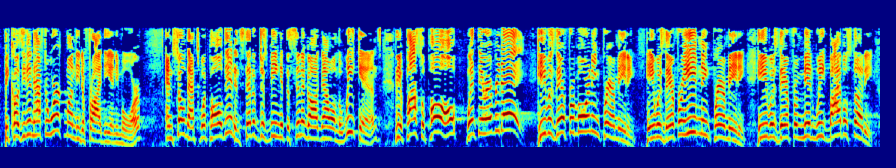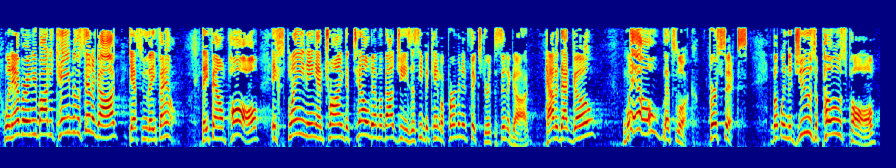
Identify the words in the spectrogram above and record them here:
Because he didn't have to work Monday to Friday anymore. And so that's what Paul did. Instead of just being at the synagogue now on the weekends, the apostle Paul went there every day. He was there for morning prayer meeting. He was there for evening prayer meeting. He was there for midweek Bible study. Whenever anybody came to the synagogue, guess who they found? They found Paul explaining and trying to tell them about Jesus. He became a permanent fixture at the synagogue. How did that go? Well, let's look. Verse 6. But when the Jews opposed Paul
